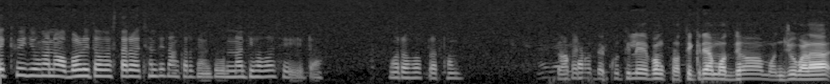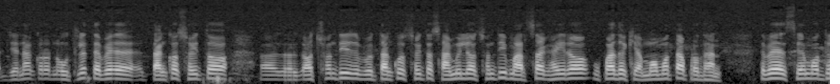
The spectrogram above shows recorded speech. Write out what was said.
ଦେଖିବି ଯେଉଁମାନେ ଅବହେଳିତ ଅବସ୍ଥାରେ ଅଛନ୍ତି ତାଙ୍କର କେମିତି ଉନ୍ନତି ହେବ ସେଇଟା ମୋର ହବ ପ୍ରଥମ। ଆପଣ ଦେଖୁଥିଲେ ଏବଂ ପ୍ରତିକ୍ରିୟା ମଧ୍ୟ ମଞ୍ଜୁବାଳା ଜେନାଙ୍କର ନେଉଥିଲେ ତେବେ ତାଙ୍କ ସହିତ ଅଛନ୍ତି ତାଙ୍କ ସହିତ ସାମିଲ ଅଛନ୍ତି ମାର୍ସା ଘାଇର ଉପାଧ୍ୟକ୍ଷା ମମତା ପ୍ରଧାନ। ତେବେ ସେ ମଧ୍ୟ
